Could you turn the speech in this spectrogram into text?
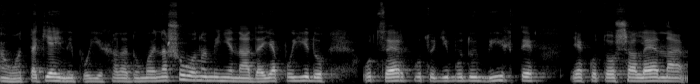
От, так я й не поїхала. Думаю, на що воно мені треба? Я поїду у церкву, тоді буду бігти, як ото шалена,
